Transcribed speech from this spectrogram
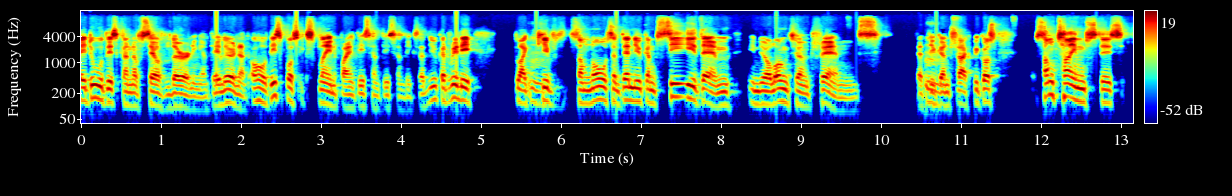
they do this kind of self learning and they learn that oh this was explained by this and this and this that you can really like mm. give some notes and then you can see them in your long term trends that mm. you can track because sometimes these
